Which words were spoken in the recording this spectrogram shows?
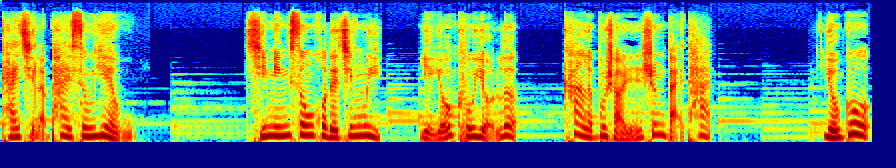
开启了派送业务。齐明送货的经历也有苦有乐，看了不少人生百态，有过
